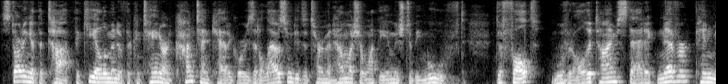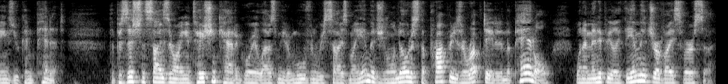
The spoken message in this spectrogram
Starting at the top, the key element of the container and content categories that allows me to determine how much I want the image to be moved. Default, move it all the time. Static, never. Pin means you can pin it. The position, size, and orientation category allows me to move and resize my image. And you'll notice the properties are updated in the panel when I manipulate the image or vice versa.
